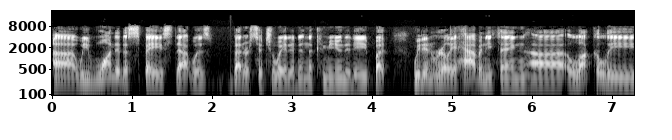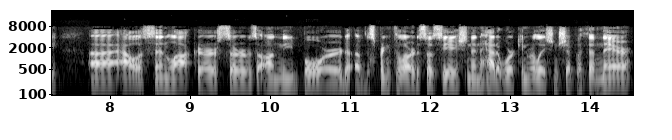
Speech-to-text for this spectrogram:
uh, we wanted a space that was better situated in the community, but we didn't really have anything. Uh, luckily, uh, Allison Locker serves on the board of the Springfield Art Association and had a working relationship with them there.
